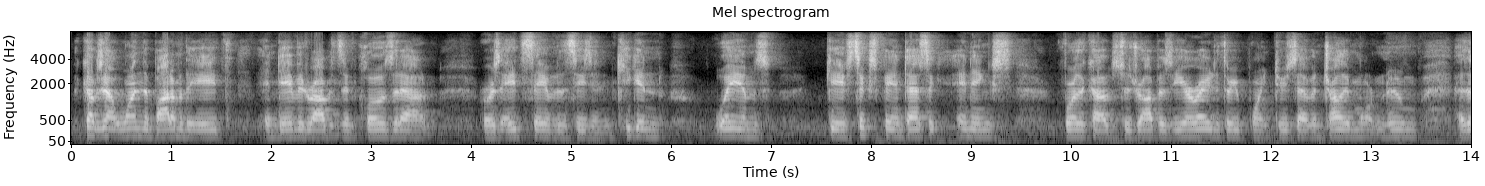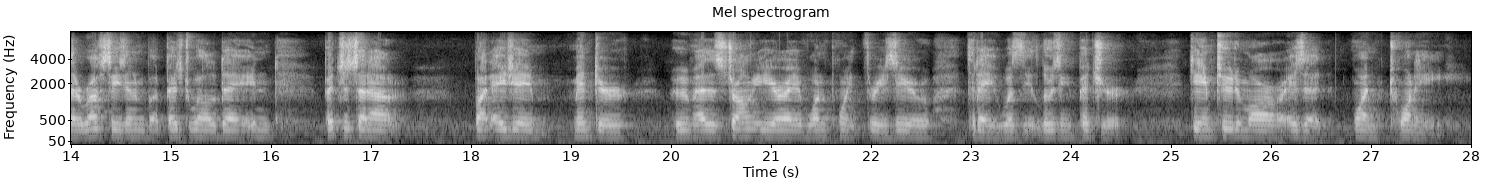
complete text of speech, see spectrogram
The Cubs got one in the bottom of the eighth, and David Robertson closed it out for his eighth save of the season. Keegan Williams gave six fantastic innings for the Cubs to drop his ERA to 3.27. Charlie Morton, whom has had a rough season but pitched well today, and pitched a shutout. But AJ Minter, whom has a strong ERA of 1.30 today, was the losing pitcher. Game two tomorrow is at 120.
